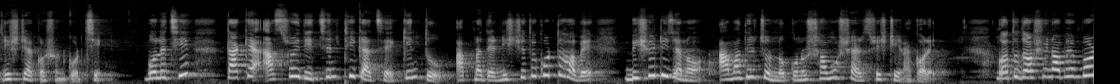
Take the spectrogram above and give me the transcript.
দৃষ্টি আকর্ষণ করছি। বলেছি, তাকে আশ্রয় দিচ্ছেন ঠিক আছে, কিন্তু আপনাদের নিশ্চিত করতে হবে বিষয়টি যেন আমাদের জন্য কোনো সমস্যার সৃষ্টি না করে। গত দশই নভেম্বর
